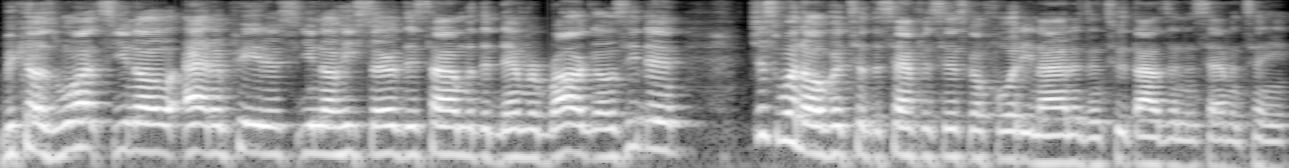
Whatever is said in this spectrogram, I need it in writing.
Because once, you know, Adam Peters, you know, he served his time with the Denver Broncos, he then just went over to the San Francisco 49ers in 2017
